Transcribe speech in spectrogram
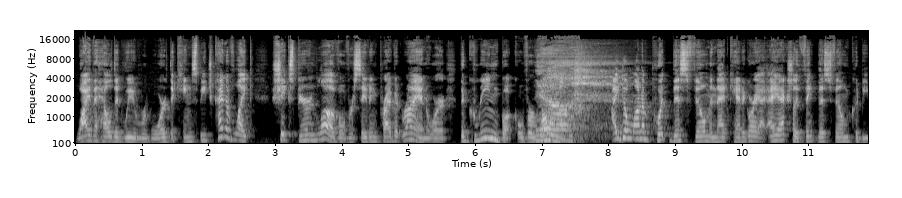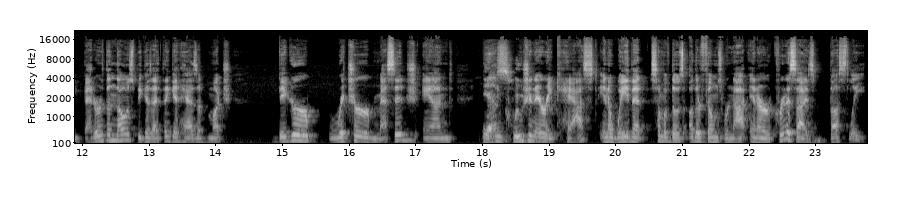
why the hell did we reward the King's Speech? Kind of like Shakespeare in Love over Saving Private Ryan or The Green Book over yeah. Roma. I don't want to put this film in that category. I, I actually think this film could be better than those because I think it has a much bigger, richer message and yes. inclusionary cast in a way that some of those other films were not and are criticized thusly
